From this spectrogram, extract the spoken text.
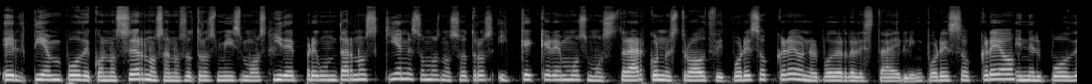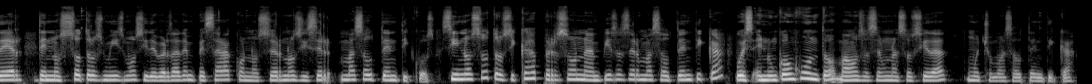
el tiempo de conocernos a nosotros mismos y de preguntarnos quiénes somos nosotros y qué queremos mostrar con nuestro outfit. Por eso creo en el poder del styling, por eso creo en el poder de nosotros mismos y de verdad empezar a conocernos y ser más auténticos. Si nosotros y cada persona empieza a ser más auténtica, pues en un conjunto vamos a ser una sociedad mucho más auténtica.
